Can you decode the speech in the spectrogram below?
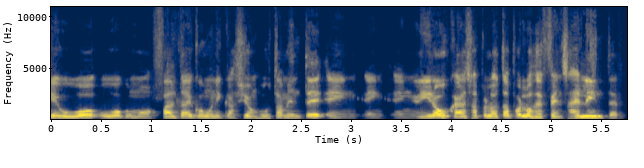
que hubo, hubo como falta de comunicación justamente en, en, ir a buscar esa pelota por los defensas del Inter,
